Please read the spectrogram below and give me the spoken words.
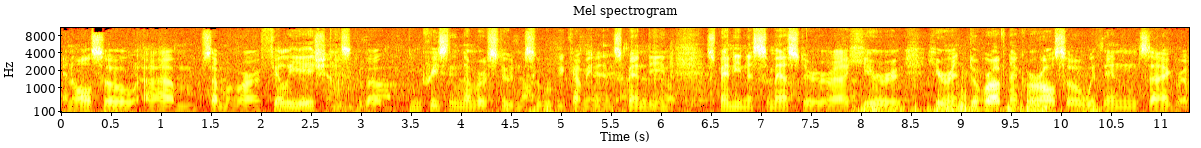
and also um, some of our affiliations, about increasing the number of students who will be coming in and spending, spending a semester uh, here, here in Dubrovnik or also within Zagreb.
